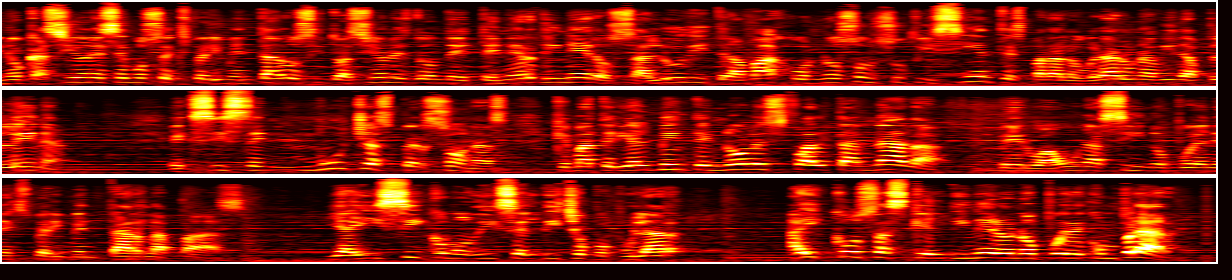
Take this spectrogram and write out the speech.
En ocasiones hemos experimentado situaciones donde tener dinero, salud y trabajo no son suficientes para lograr una vida plena. Existen muchas personas que materialmente no les falta nada, pero aún así no pueden experimentar la paz. Y ahí sí, como dice el dicho popular, hay cosas que el dinero no puede comprar.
